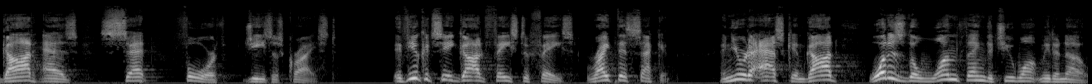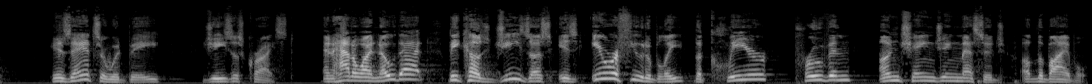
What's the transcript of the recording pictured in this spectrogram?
God has set forth Jesus Christ. If you could see God face to face right this second, and you were to ask Him, God, what is the one thing that you want me to know? His answer would be Jesus Christ. And how do I know that? Because Jesus is irrefutably the clear, proven, unchanging message of the Bible.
